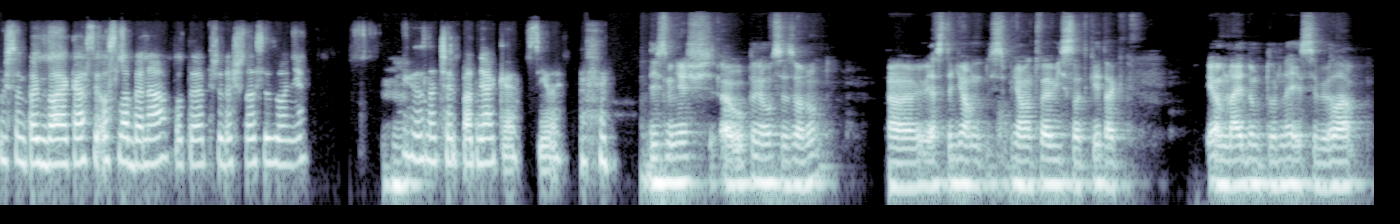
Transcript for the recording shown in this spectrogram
už jsem pak byla jakási oslabená po té předešlé sezóně mm-hmm. zase načerpat nějaké síly. Když zmíníš uh, úplnou sezonu, uh, já se teď dívám, když se podívám na tvoje výsledky, tak jenom na jednom turnaji si byla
